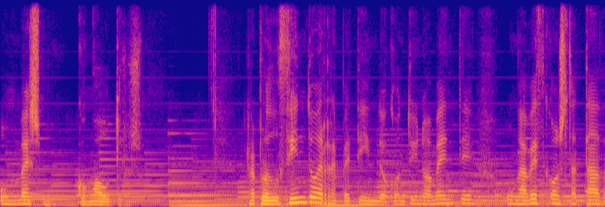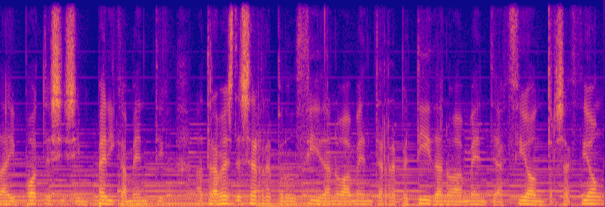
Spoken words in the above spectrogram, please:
un mesmo con outros, reproducindo e repetindo continuamente unha vez constatada a hipótesis empíricamente a través de ser reproducida novamente, repetida novamente, acción tras acción,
